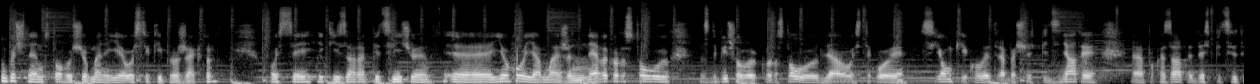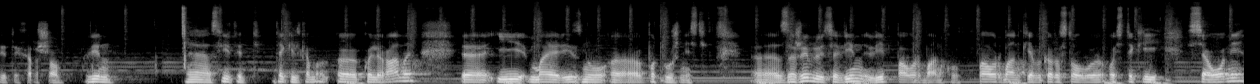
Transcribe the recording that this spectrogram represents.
Ну, почнемо з того, що в мене є ось такий прожектор, ось цей, який зараз підсвічує. Е, Його я майже не використовую, здебільшого використовую для ось такої зйомки, коли треба щось підзняти, е, показати, десь підсвітити хорошо. Він світить декількома е, кольорами е, і має різну е, потужність. Е, Заживлюється він від павербанку. Павербанк я використовую ось такий Xiaomi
